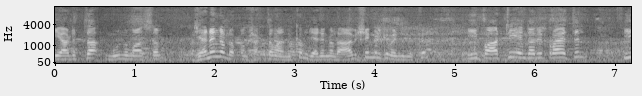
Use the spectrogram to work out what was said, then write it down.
ഈ അടുത്ത മൂന്ന് മാസം ജനങ്ങളുടെ ഒപ്പം ശക്തമായി നിൽക്കും ജനങ്ങളുടെ ആവശ്യങ്ങൾക്ക് വേണ്ടി നിൽക്കും. ഈ പാർട്ടി എന്റെ അഭിപ്രായത്തിൽ ഈ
